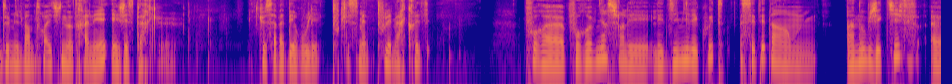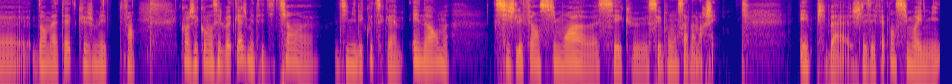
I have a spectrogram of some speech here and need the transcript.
2023 est une autre année et j'espère que, ça va dérouler toutes les semaines, tous les mercredis. Pour, euh, pour revenir sur les, les 10 000 écoutes, c'était un, un objectif euh, dans ma tête que je m'ai. Enfin, quand j'ai commencé le podcast, je m'étais dit tiens, euh, 10 000 écoutes, c'est quand même énorme. Si je l'ai fait en 6 mois, euh, c'est que c'est bon, ça va marcher. Et puis bah je les ai faites en six mois et demi,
